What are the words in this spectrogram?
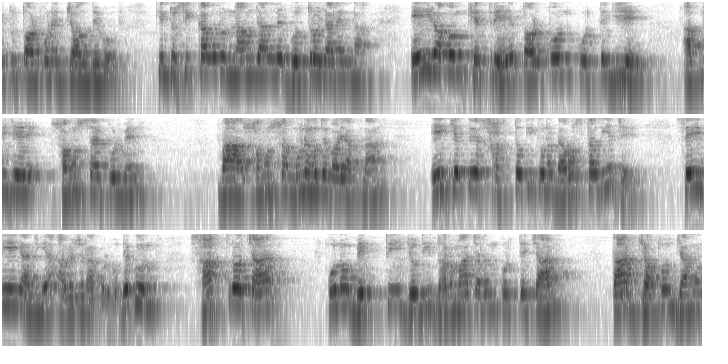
একটু তর্পণের জল দেব। কিন্তু শিক্ষাগুরুর নাম জানলে গোত্র জানেন না। এই রকম ক্ষেত্রে তর্পণ করতে গিয়ে আপনি যে সমস্যায় পড়বেন বা সমস্যা মনে হতে পারে আপনার, এই ক্ষেত্রে স্বাস্থ্য কি কোনো ব্যবস্থা দিয়েছে? সেই নিয়েই আজকে আলোচনা করব। দেখুন, শাস্ত্র চান কোনো ব্যক্তি যদি ধর্মাচরণ করতে চান, তার যখন যেমন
